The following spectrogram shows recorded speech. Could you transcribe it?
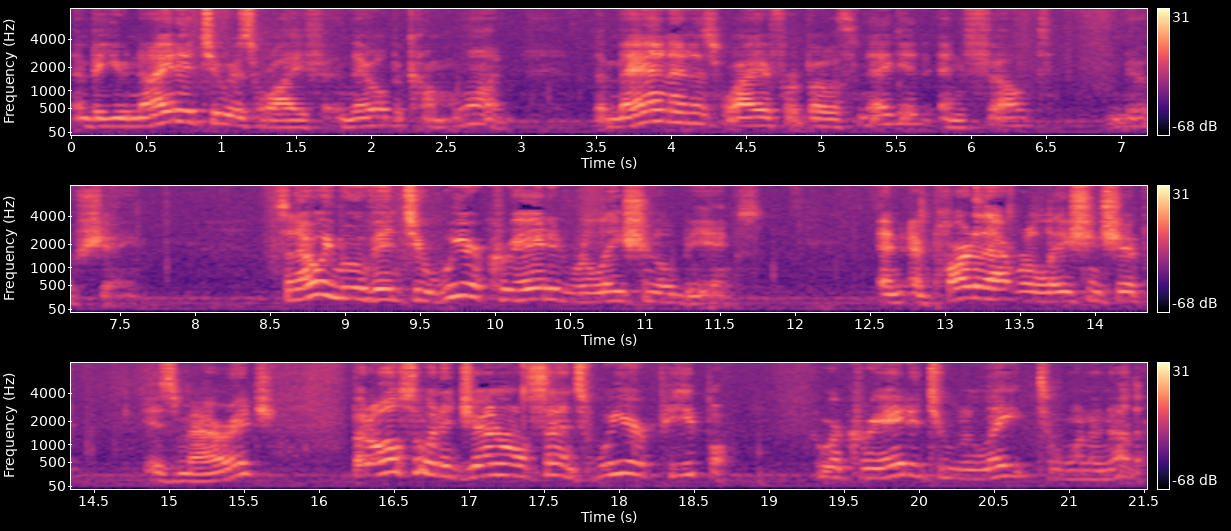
and be united to his wife, and they will become one. The man and his wife were both naked and felt no shame. So now we move into we are created relational beings. And, and part of that relationship is marriage, but also in a general sense, we are people who are created to relate to one another.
